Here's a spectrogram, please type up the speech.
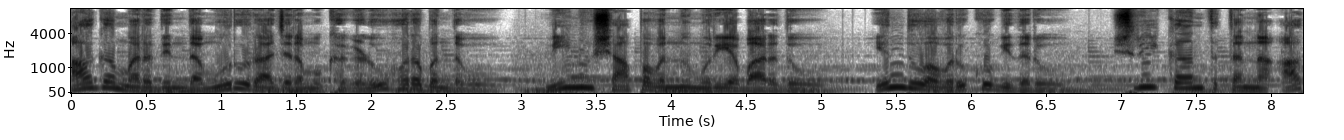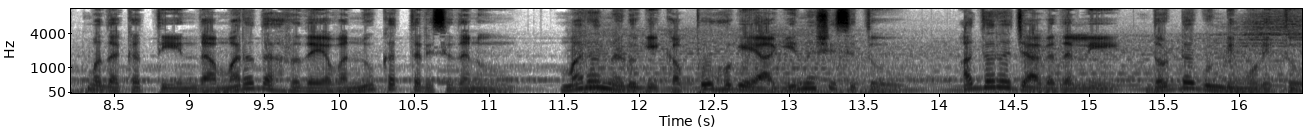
ಆಗ ಮರದಿಂದ ಮೂರು ರಾಜರ ಮುಖಗಳು ಹೊರಬಂದವು. ನೀನು ಶಾಪವನ್ನು ಮುರಿಯಬಾರದು ಎಂದು ಅವರು ಕೂಗಿದರು. ಶ್ರೀಕಾಂತ್ ತನ್ನ ಆತ್ಮದ ಕತ್ತಿಯಿಂದ ಮರದ ಹೃದಯವನ್ನು ಕತ್ತರಿಸಿದನು. ಮರ ನಡುಗಿ ಕಪ್ಪು ಹೊಗೆಯಾಗಿ ನಶಿಸಿತು. ಅದರ ಜಾಗದಲ್ಲಿ ದೊಡ್ಡ ಗುಂಡಿ ಮೂಡಿತು.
